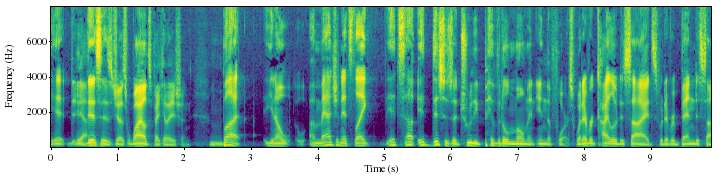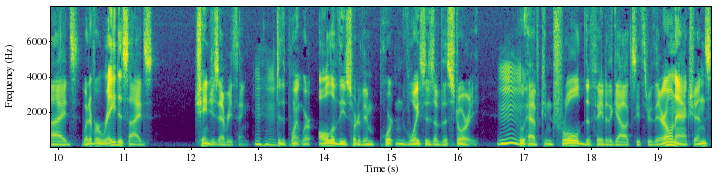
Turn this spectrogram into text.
it- Yeah. this is just wild speculation. But you know, imagine it's like it's a, it, this is a truly pivotal moment in the Force. Whatever Kylo decides, whatever Ben decides, whatever Rey decides, changes everything to the point where all of these sort of important voices of the story Mm. who have controlled the fate of the galaxy through their own actions.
